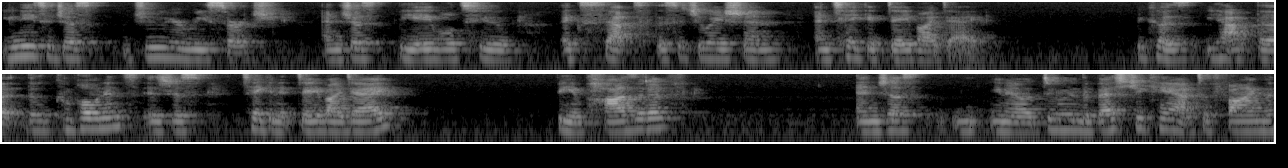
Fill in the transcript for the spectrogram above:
You need to just do your research and just be able to accept the situation and take it day by day. Because you have the, the components is just taking it day by day, being positive, and just you know, doing the best you can to find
